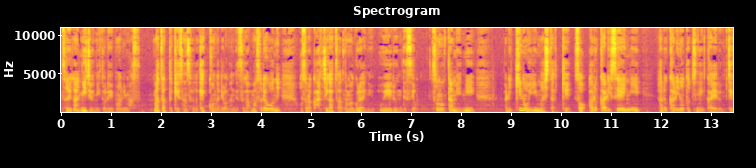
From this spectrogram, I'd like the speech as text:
それが22トレイ分あります。まあ、ざっと計算すると結構な量なんですが、まあ、それをね、おそらく8月頭ぐらいに植えるんですよ。そのために、あれ、昨日言いましたっけ？そう、アルカリ性に、アルカリの土地に変える。違う。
